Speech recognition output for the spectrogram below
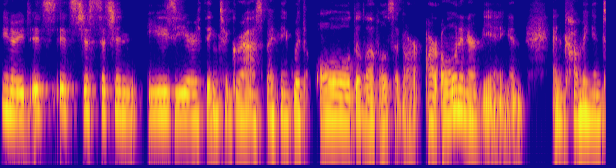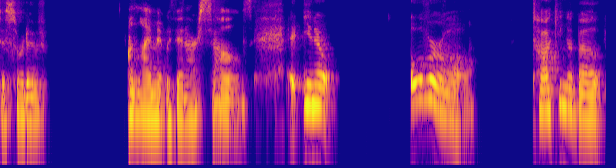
you know, it's it's just such an easier thing to grasp, I think, with all the levels of our, our own inner being and and coming into sort of alignment within ourselves. Eh, you know, overall, talking about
